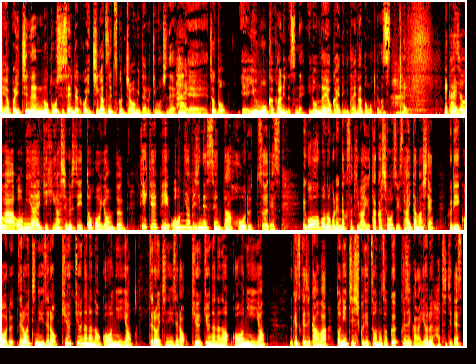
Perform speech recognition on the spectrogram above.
ー、やっぱり1年の投資戦略は1月に作っちゃおうみたいな気持ちで、はい、えー、ちょっとえー、勇猛果敢にですね、いろんな絵を描いてみたいなと思ってます。はい。会場は大宮駅東口徒歩4分 TKP 大宮ビジネスセンターホール2です。ご応募のご連絡先は豊か商事埼玉支店フリーコール0120-997-524 0120-997-524受付時間は土日祝日を除く9時から夜8時です。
